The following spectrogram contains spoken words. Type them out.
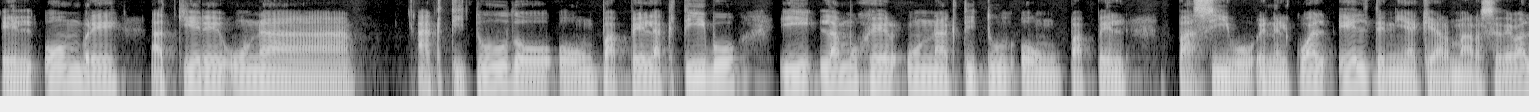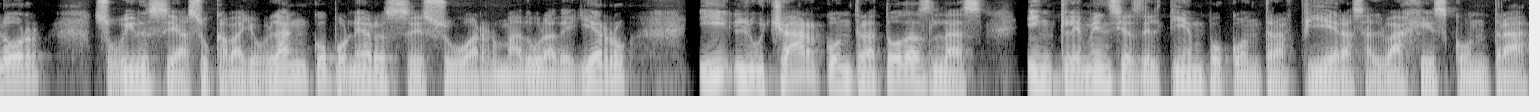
el hombre adquiere una actitud o, un papel activo y la mujer una actitud o un papel pasivo en el cual él tenía que armarse de valor, subirse a su caballo blanco, ponerse su armadura de hierro y luchar contra todas las inclemencias del tiempo, contra fieras salvajes, contra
